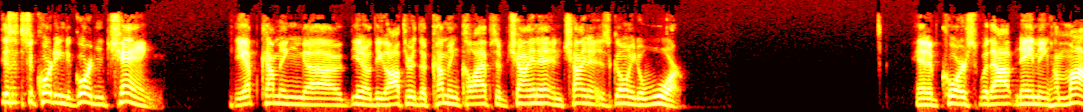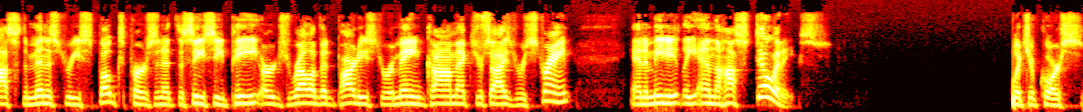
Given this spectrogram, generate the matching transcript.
this is according to gordon chang the upcoming, uh, you know, the author, of The Coming Collapse of China, and China is going to war. And of course, without naming Hamas, the ministry spokesperson at the CCP urged relevant parties to remain calm, exercise restraint, and immediately end the hostilities. Which, of course,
